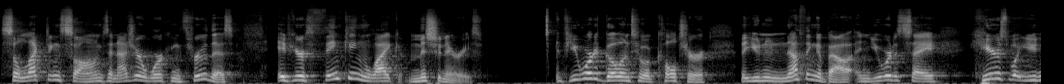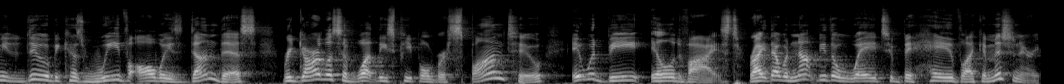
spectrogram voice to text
selecting songs and as you're working through this, if you're thinking like missionaries, if you were to go into a culture that you knew nothing about and you were to say, here's what you need to do because we've always done this, regardless of what these people respond to, it would be ill advised, right? That would not be the way to behave like a missionary.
